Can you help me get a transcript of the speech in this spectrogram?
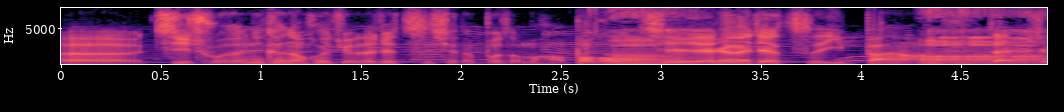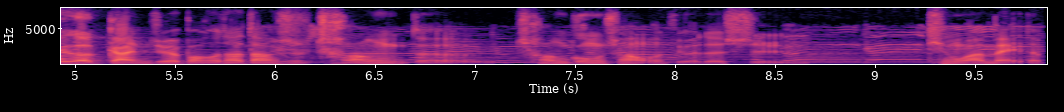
呃基础的，你可能会觉得这词写的不怎么好。包括我其实也认为这个词一般啊，但是这个感觉，包括他当时唱的唱功上，我觉得是挺完美的。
